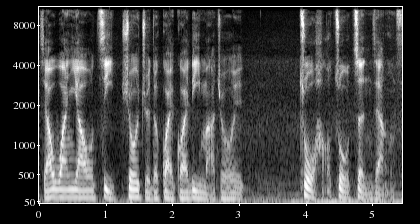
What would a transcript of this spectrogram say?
只要弯腰自己就会觉得怪怪，立马就会。坐好坐正这样子，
